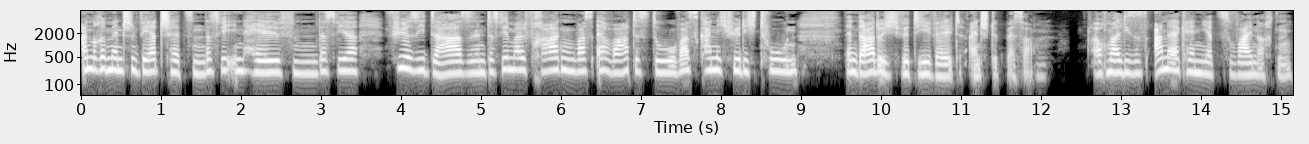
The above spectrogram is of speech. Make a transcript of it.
andere Menschen wertschätzen, dass wir ihnen helfen, dass wir für sie da sind, dass wir mal fragen, was erwartest du, was kann ich für dich tun, denn dadurch wird die Welt ein Stück besser. Auch mal dieses Anerkennen jetzt zu Weihnachten.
